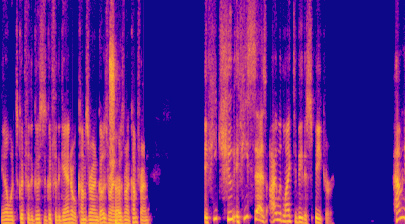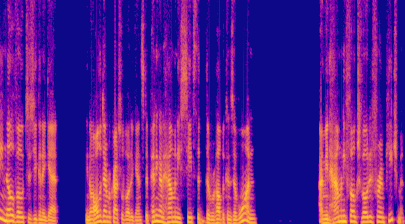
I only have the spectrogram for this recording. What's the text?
You know what's good for the goose is good for the gander. What comes around goes around, Sure. goes around, comes around. If he choose, if he says, "I would like to be the speaker," how many no votes is he going to get? You know, all the Democrats will vote against, depending on how many seats the, the Republicans have won. I mean, how many folks voted for impeachment?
